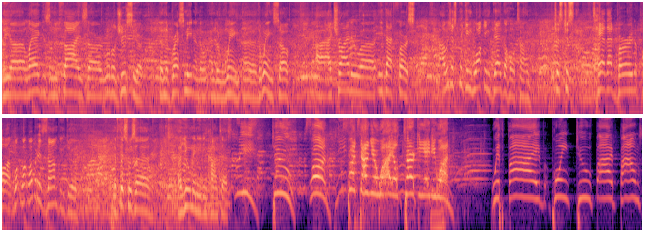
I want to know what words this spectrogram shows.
the uh, legs and thighs are a little juicier than the breast meat and the and the wing uh, the wings. So uh, I try to uh, eat that first. I was just thinking Walking Dead the whole time. Just just tear that bird apart. What, what, what would a zombie do if this was a, a human eating contest? Three, two, one. Put down your wild turkey 81. With 5.25 pounds,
